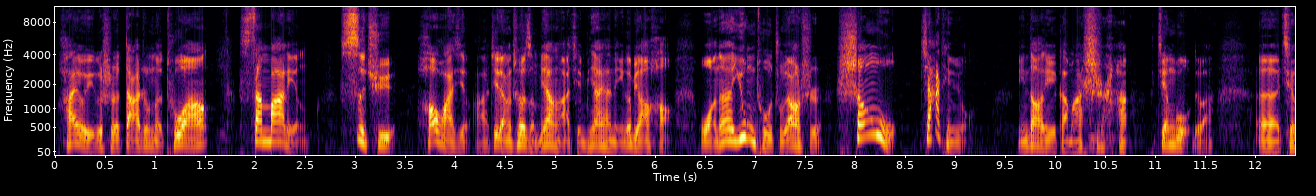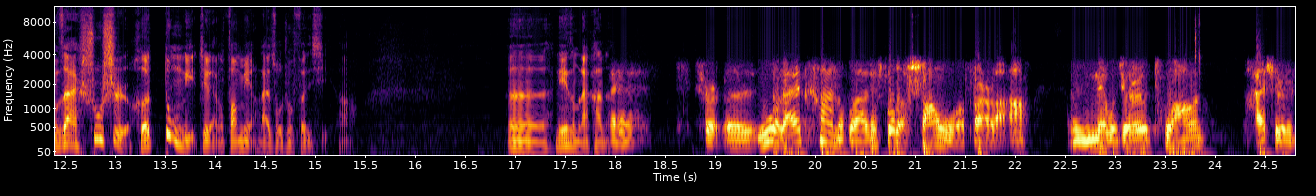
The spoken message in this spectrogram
还有一个是大众的途昂三八零四驱豪华型啊，这两个车怎么样啊？请评价一下哪个比较好？我呢，用途主要是商务家庭用，您到底干嘛使啊？”兼顾对吧？呃，请在舒适和动力这两个方面来做出分析啊。嗯，您怎么来看呢？哎，是呃，如果来看的话，他说到商务范儿了啊。嗯，那我觉得途昂还是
